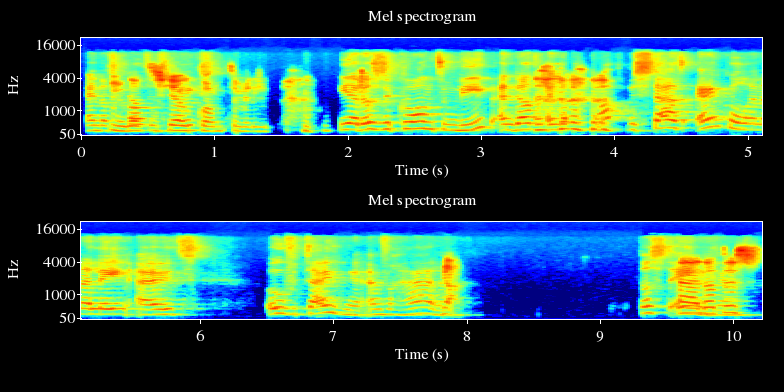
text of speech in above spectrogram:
En dat, En dat is jouw niks- quantum leap. Ja, dat is de quantum leap. En dat, en dat bestaat enkel en alleen uit overtuigingen en verhalen. Ja. Dat is het Ja, enige. dat is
